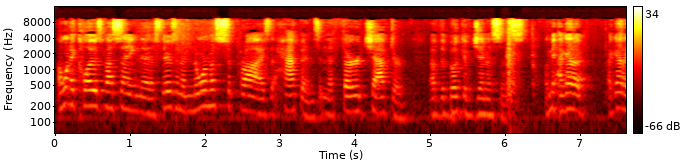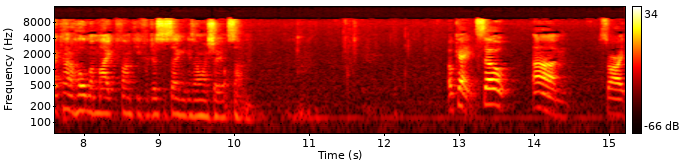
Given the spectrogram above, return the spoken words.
I want to close by saying this. There's an enormous surprise that happens in the third chapter of the book of Genesis. Let me I gotta I gotta kind of hold my mic funky for just a second because I want to show you something. Okay, so um, sorry.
